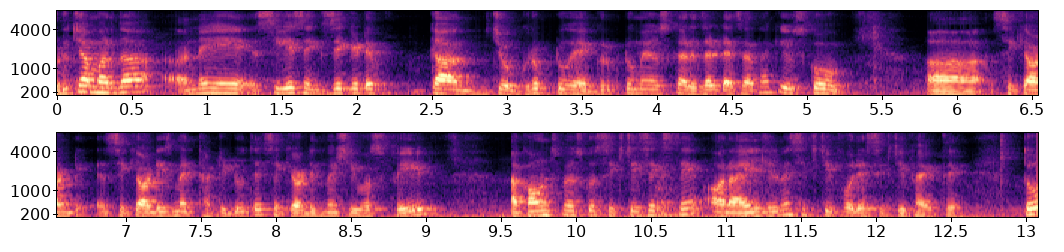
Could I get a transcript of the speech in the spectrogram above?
रुचा मर्दा ने सी एस एग्जीक्यूटिव का जो ग्रुप टू है, ग्रुप टू में उसका रिज़ल्ट ऐसा था कि उसको सिक्योरिटी सिक्योरिटीज़ में थर्टी टू थे सिक्योरिटीज़ में शी वॉज़ फेल्ड अकाउंट्स में उसको सिक्सटी सिक्स थे और आई में सिक्सटी फोर या सिक्सटी फाइव थे। तो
